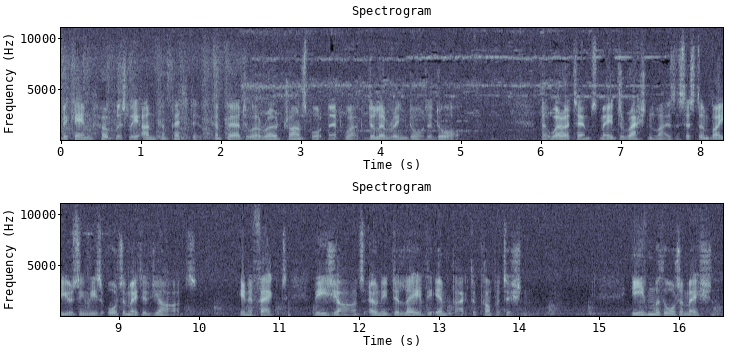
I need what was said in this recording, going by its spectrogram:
became hopelessly uncompetitive compared to a road transport network delivering door to door. There were attempts made to rationalize the system by using these automated yards. In effect, these yards only delayed the impact of competition. Even with automation,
